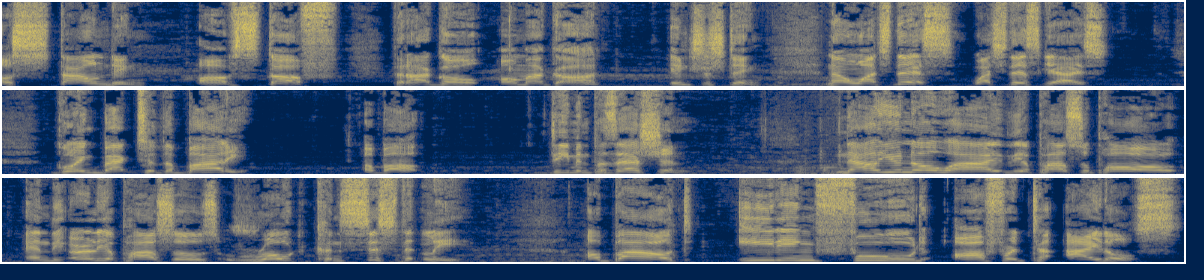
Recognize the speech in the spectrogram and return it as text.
astounding of stuff that I go, oh my God, interesting. Now watch this. Watch this, guys. Going back to the body about demon possession. Now you know why the apostle Paul and the early apostles wrote consistently about eating food offered to idols.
